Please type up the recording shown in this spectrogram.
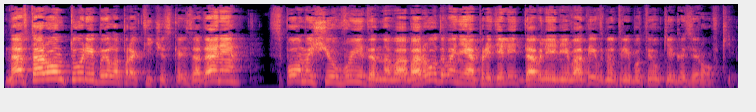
На втором туре было практическое задание – с помощью выданного оборудования определить давление воды внутри бутылки газировки.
